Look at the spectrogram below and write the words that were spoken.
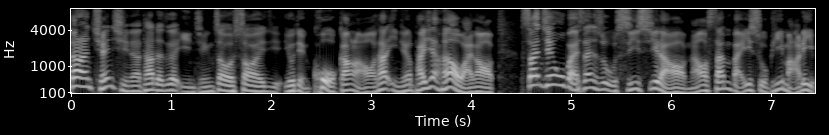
当然前期呢，它的这个引擎稍稍微有点扩缸了哦，它引擎的排量很好玩哦，三千五百三十五 CC 了哦，然后三百一十五匹马力，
